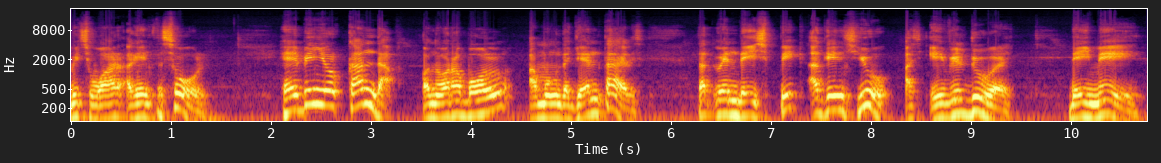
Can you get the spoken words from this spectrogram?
which war against the soul having your conduct honorable among the Gentiles, that when they speak against you as evildoers, they may,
